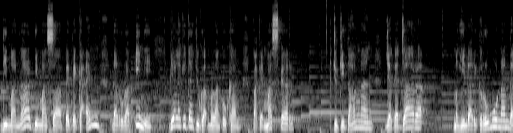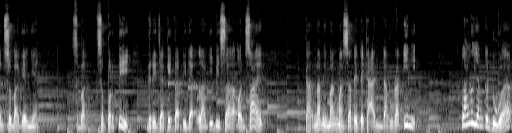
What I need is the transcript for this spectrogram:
di mana di masa PPKM darurat ini biarlah kita juga melakukan pakai masker, cuci tangan, jaga jarak, menghindari kerumunan dan sebagainya. Sebab seperti gereja kita tidak lagi bisa onsite karena memang masa PPKM darurat ini. Lalu yang kedua,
